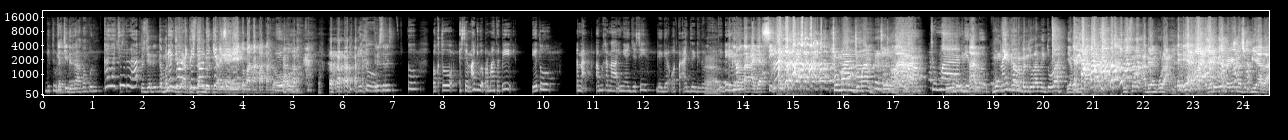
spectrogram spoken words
gitu. Gak cedera apa pun. Kagak cedera. Terus jadi temennya Benjol jadi artis benjol dangdut dikit di sini. Eh, itu patah-patah dong. Itu. itu. Terus terus. Tuh waktu SMA juga pernah tapi dia tuh kena am kena ini aja sih geger otak aja gitu loh. Nah. Jadi Bikin emang otak aja sih. Cuman, cuman. Cuman. cuman gitu loh. Mungkin itu- karena benturan itulah yang menyebabkan suster ada yang kurang. Iya. Jadi dia pengen masuk biara.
